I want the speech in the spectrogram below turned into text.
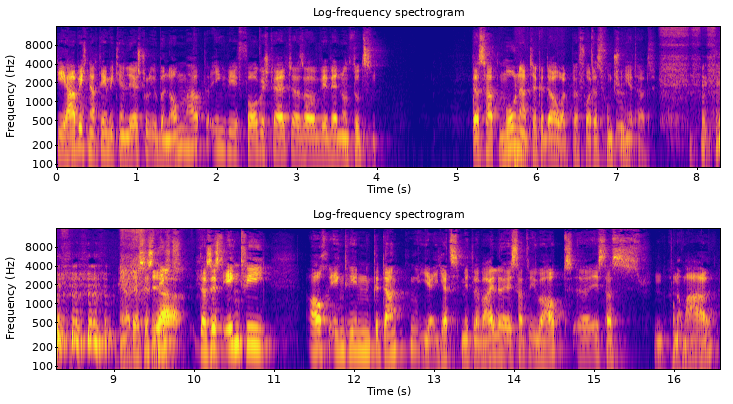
die habe ich, nachdem ich den Lehrstuhl übernommen habe, irgendwie vorgestellt, also wir werden uns duzen. Das hat Monate gedauert, bevor das funktioniert hat. ja, das ist ja. nicht, das ist irgendwie auch irgendwie ein Gedanken. Ja, jetzt mittlerweile ist das überhaupt, äh, ist das normal.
